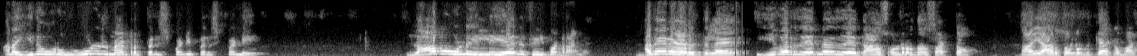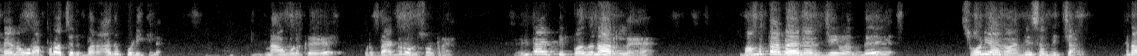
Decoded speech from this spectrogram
ஆனா இத ஒரு ஊழல் மேட்டர் பெருசு பண்ணி, பெருசு பண்ணி லாபம் ஒண்ணும் இல்லையேன்னு ஃபீல் பண்றாங்க. அதே நேரத்தில் இவர் என்னது நான் சொல்றது தான் சட்டம். நான் யார் சொல்றதும் கேட்க மாட்டேன்னு ஒரு அப்ரோச் இருப்பார் அது பிடிக்கல. நான் உங்களுக்கு ஒரு பேக்ரவுண்ட் சொல்றேன். 2016ல மம்தா பானர்ஜி வந்து சோனியா காந்தி சந்திச்சாங்க. ஏன்னா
